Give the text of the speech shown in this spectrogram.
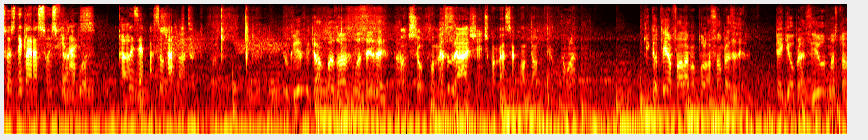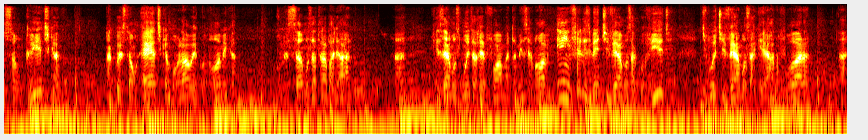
suas declarações finais. Tá. Pois é, passou rápido. Eu queria ficar algumas horas com vocês aí. tá? Quando o senhor começar, a gente começa a contar o tempo. Vamos lá. O que, que eu tenho a falar para a população brasileira? Peguei o Brasil numa situação crítica, na questão ética, moral e econômica. Começamos a trabalhar. tá? Fizemos muitas reformas em 2019. Infelizmente tivemos a Covid, depois tivemos a guerra lá fora, tá?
